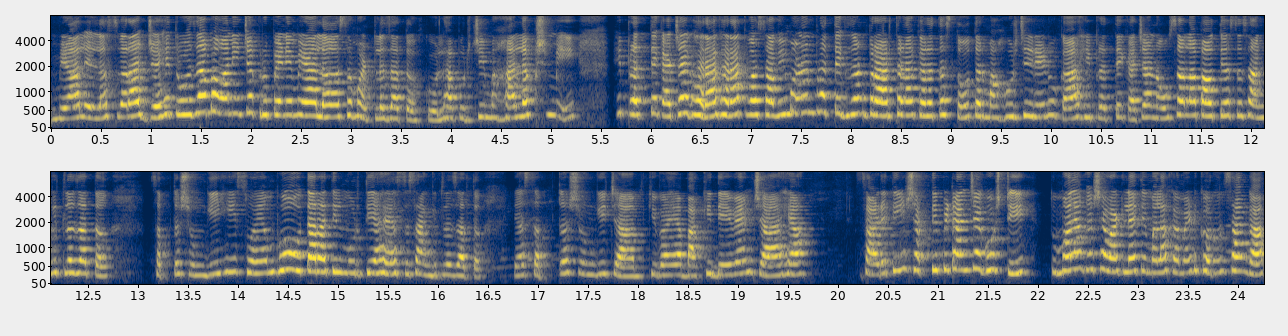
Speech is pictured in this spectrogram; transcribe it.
मिळालेलं स्वराज्य हे तुळजाभवानीच्या कृपेने मिळालं असं म्हटलं जातं. कोल्हापूरची महालक्ष्मी ही प्रत्येकाच्या घराघरात वसावी म्हणून प्रत्येकजण प्रार्थना करत असतो. तर माहूरची रेणुका ही प्रत्येकाच्या नवसाला पावते असं सांगितलं जातं. सप्तशृंगी ही स्वयंभू अवतारातील मूर्ती आहे असं सांगितलं जातं. या सप्तशृंगीच्या किंवा या बाकी देव्यांच्या ह्या साडेतीन शक्तिपीठांच्या गोष्टी तुम्हाला कशा वाटल्या ते मला कमेंट करून सांगा.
